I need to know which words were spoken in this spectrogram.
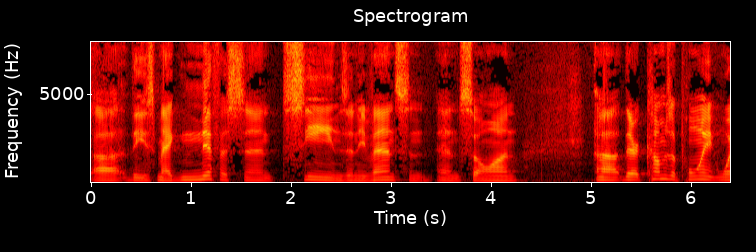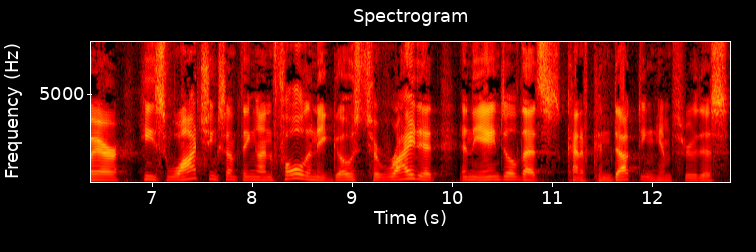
uh, these magnificent scenes and events and, and so on, uh, there comes a point where he's watching something unfold and he goes to write it, and the angel that's kind of conducting him through this,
